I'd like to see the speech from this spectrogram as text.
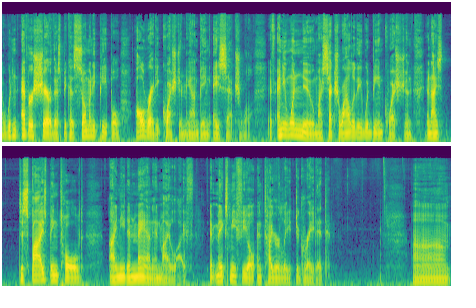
I wouldn't ever share this because so many people already question me on being asexual. If anyone knew, my sexuality would be in question, and I despise being told I need a man in my life. It makes me feel entirely degraded. Um,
